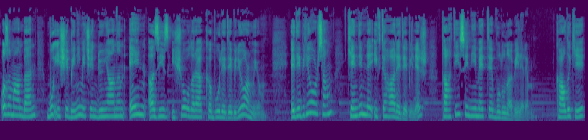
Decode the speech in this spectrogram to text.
o zaman ben bu işi benim için dünyanın en aziz işi olarak kabul edebiliyor muyum? Edebiliyorsam kendimle iftihar edebilir, tahdis-i nimette bulunabilirim.'' Kaldı ki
